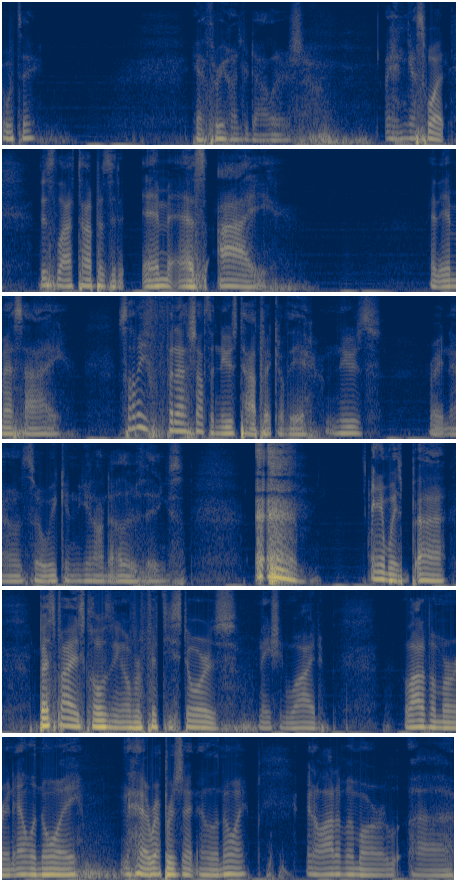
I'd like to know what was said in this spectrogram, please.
I would say. Yeah, three hundred dollars. And guess what? This laptop is an MSI. An MSI. So let me finish off the news topic of the news right now, so we can get on to other things. Anyways, uh, Best Buy is closing over 50 stores nationwide. A lot of them are in Illinois, represent Illinois, and a lot of them are uh,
